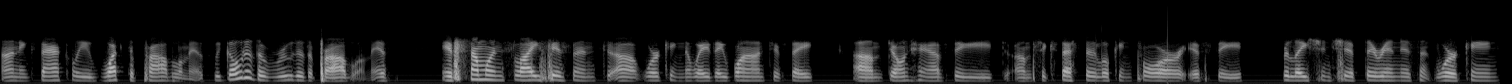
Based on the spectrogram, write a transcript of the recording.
on exactly what the problem is. We go to the root of the problem. If if someone's life isn't uh, working the way they want, if they um, don't have the um, success they're looking for, if the relationship they're in isn't working.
